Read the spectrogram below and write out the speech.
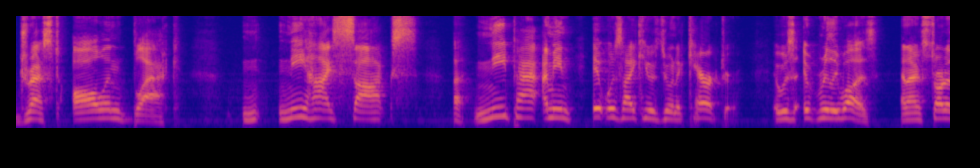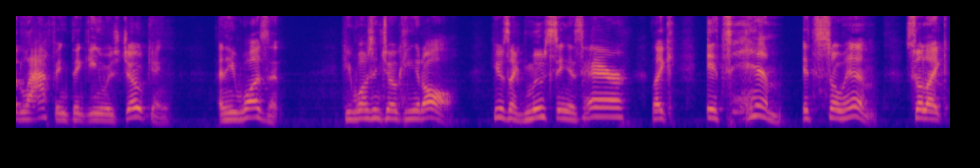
dressed all in black, n- knee high socks, knee pad. I mean, it was like he was doing a character. It was. It really was. And I started laughing, thinking he was joking, and he wasn't. He wasn't joking at all. He was like moosing his hair. Like it's him. It's so him. So like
